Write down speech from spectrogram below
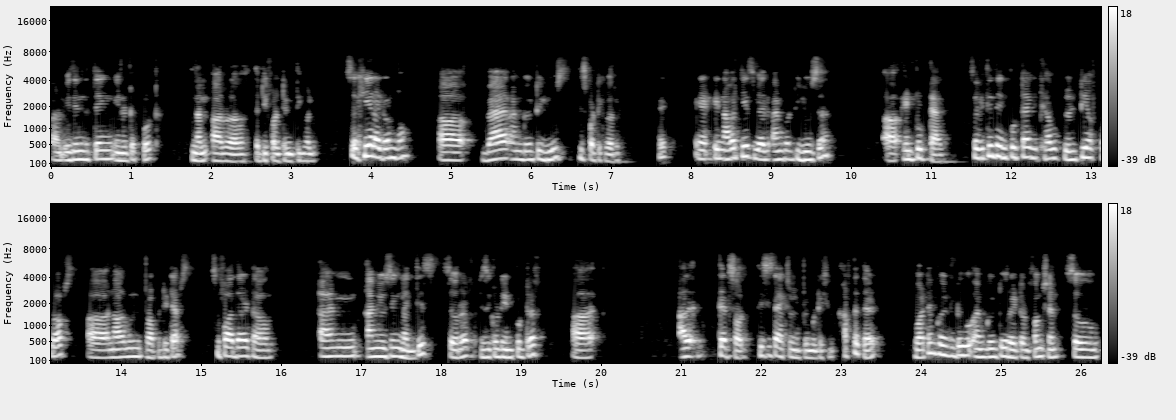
And within the thing you need to put null or uh, the default anything value so here i don't know uh, where i'm going to use this particular right? In, our case we are, i'm going to use a uh, input tag. So within the input tag it have plenty of props uh, normal property tabs. So for that uh, i'm using like this so ref is equal to input ref. Uh, uh, that's all. This is the actual implementation. After that what i'm going to do i'm going to write on function. So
